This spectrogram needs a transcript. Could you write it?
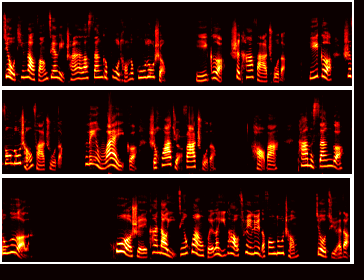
就听到房间里传来了三个不同的咕噜声，一个是他发出的，一个是丰都城发出的。另外一个是花卷发出的，好吧，他们三个都饿了。祸水看到已经换回了一套翠绿的丰都城，就觉得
